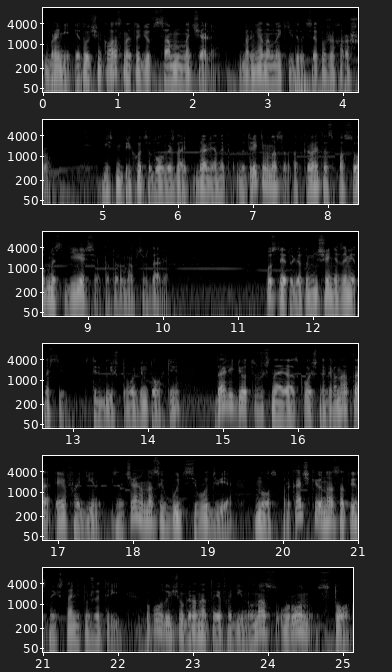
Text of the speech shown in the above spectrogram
брони. Это очень классно, это идет в самом начале. Броня нам накидывается, это уже хорошо. Не, не приходится долго ждать. Далее, на, на третьем у нас открывается способность диверсия, которую мы обсуждали. После этого идет уменьшение заметности стрельбы из штурмовой винтовки. Далее идет ручная осколочная граната F1. Изначально у нас их будет всего две, но с прокачкой у нас, соответственно, их станет уже три. По поводу еще гранаты F1. У нас урон 100,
